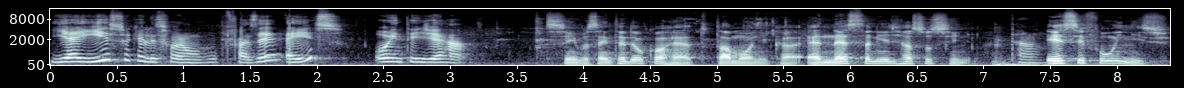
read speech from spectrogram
E é isso que eles foram fazer? É isso? Ou eu entendi errado? Sim, você entendeu correto, tá, Mônica? É nessa linha de raciocínio. Tá. Esse foi o início.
